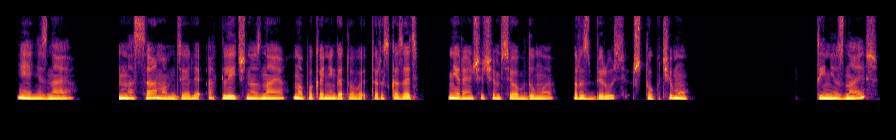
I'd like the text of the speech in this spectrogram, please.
«Я не знаю». «На самом деле отлично знаю, но пока не готова это рассказать. Не раньше, чем все обдумаю. Разберусь, что к чему». «Ты не знаешь?»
